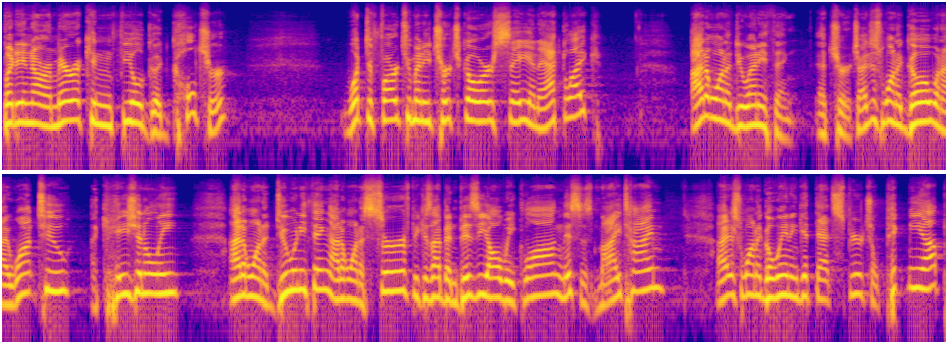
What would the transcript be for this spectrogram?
But in our American feel good culture, what do far too many churchgoers say and act like? I don't want to do anything at church. I just want to go when I want to, occasionally. I don't want to do anything. I don't want to serve because I've been busy all week long. This is my time. I just want to go in and get that spiritual pick me up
